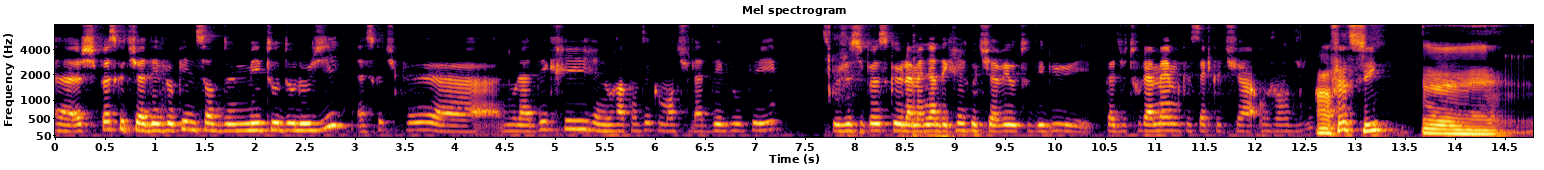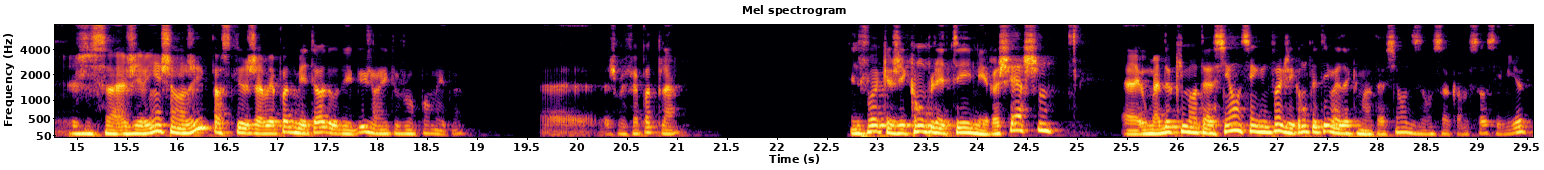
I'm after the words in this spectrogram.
Euh, je suppose que tu as développé une sorte de méthodologie? Est-ce que tu peux euh, nous la décrire et nous raconter comment tu l'as développée? Parce que je suppose que la manière d'écrire que tu avais au tout début est pas du tout la même que celle que tu as aujourd'hui. En fait, si. Euh, ça- j'ai rien changé parce que j'avais pas de méthode au début, j'en ai toujours pas maintenant. Euh, je me fais pas de plan. Une fois que j'ai complété mes recherches euh, ou ma documentation, tiens, une fois que j'ai complété ma documentation, disons ça comme ça, c'est mieux.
